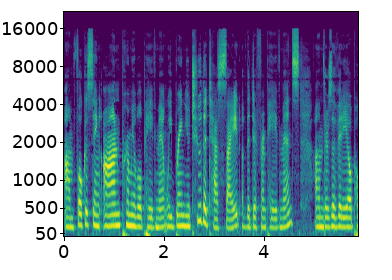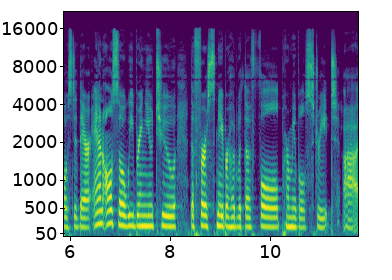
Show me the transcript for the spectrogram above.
um, focusing on permeable pavement. We bring you to the test site of the different pavements. Um, there's a video posted there. And also, we bring you to the first neighborhood with the full permeable street uh,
